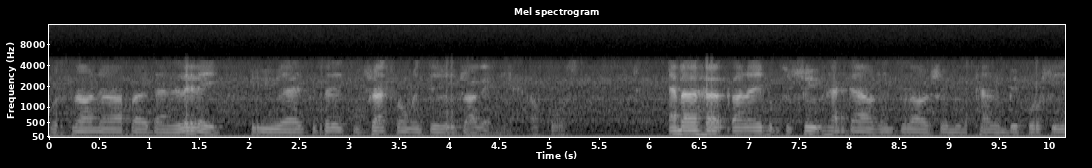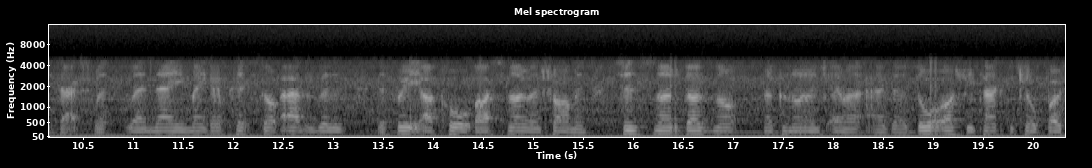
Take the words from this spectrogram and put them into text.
was none other than Lily, who has the ability to transform into a dragon. Yeah, of course. Emma Hook unable to shoot her down into the ocean with a cannon before she attacks. but When they make a pit stop at the village, the three are caught by Snow and Charming. Since Snow does not acknowledge Emma as her daughter, she plans to kill both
